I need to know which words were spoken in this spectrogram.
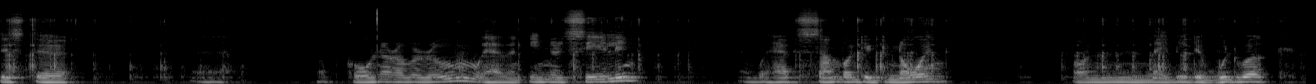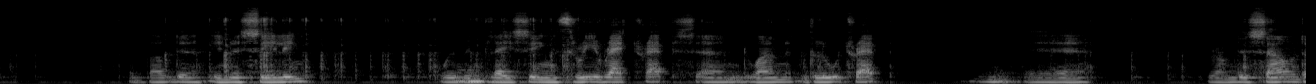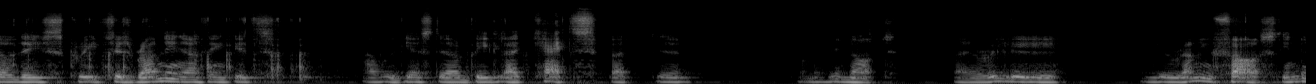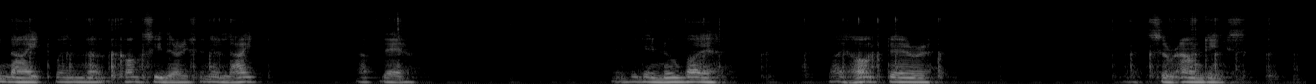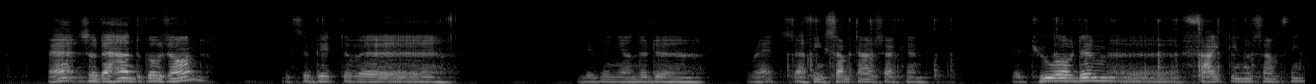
This is the uh, top corner of a room. We have an inner ceiling and we have somebody gnawing on maybe the woodwork above the inner ceiling. We've been placing three rat traps and one glue trap. Uh, from the sound of these creatures running, I think it's, I would guess they are big like cats, but uh, probably not. I really, and they're running fast in the night when I can't see there is any light up there. Maybe they know by by heart their surroundings. Uh, so the hunt goes on. It's a bit of a living under the rats. I think sometimes I can. The two of them uh, fighting or something,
